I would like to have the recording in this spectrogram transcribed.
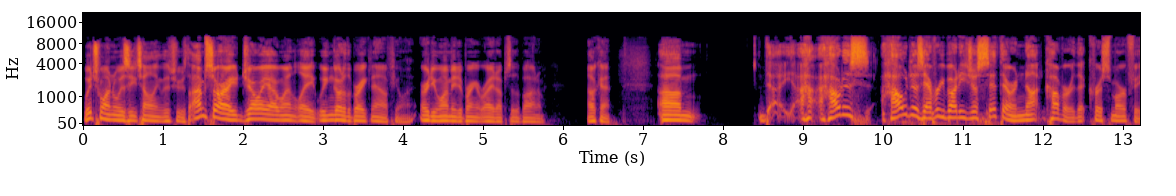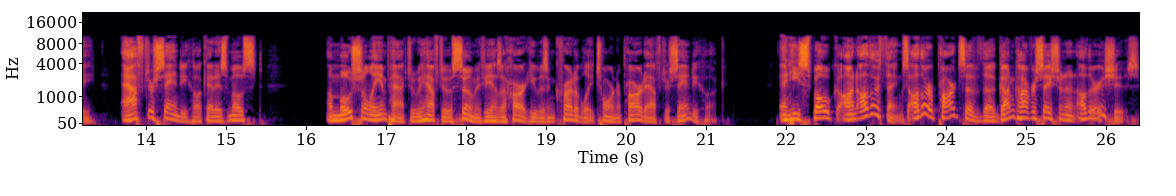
Which one was he telling the truth? I'm sorry, Joey, I went late. We can go to the break now if you want. Or do you want me to bring it right up to the bottom? Okay. Um, how does how does everybody just sit there and not cover that Chris Murphy after Sandy Hook at his most emotionally impacted we have to assume if he has a heart he was incredibly torn apart after Sandy Hook and he spoke on other things other parts of the gun conversation and other issues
